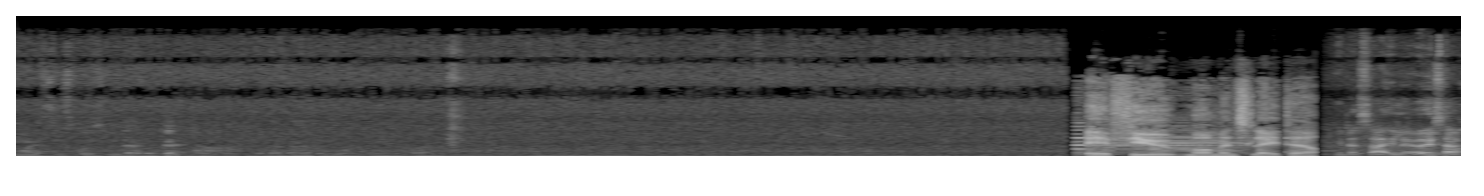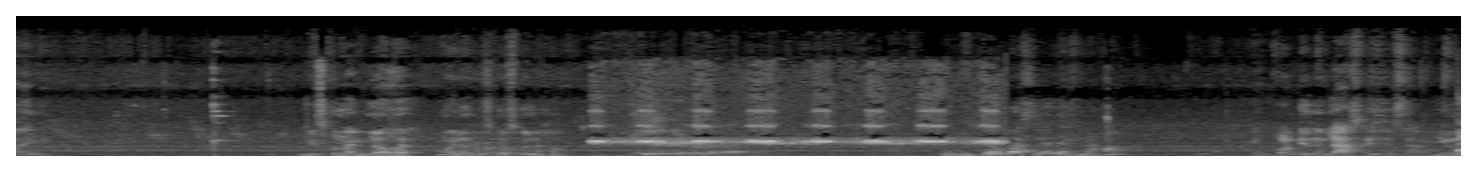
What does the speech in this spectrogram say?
মই এচিষ্ট কৰিছিলোঁ যে আগতে দাদা এজনী তেনেকুৱা A few moments later. এতিয়া চাহ আহিলে ঐ চাহ খাই বিস্কুট নানিলেও হয় মই এনেও বিস্কুট চিস্কুট নাখাওঁ টিভিতে ওলাইছিলে যে সেইদিনাখন ভণ্টিজনী লাষ্ট কৈছে চামিও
